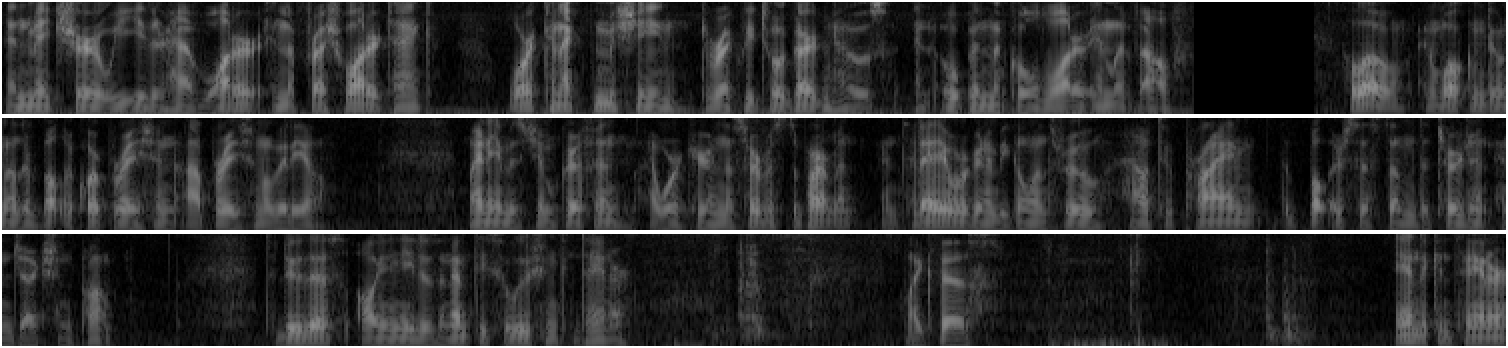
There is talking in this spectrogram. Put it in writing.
and make sure we either have water in the fresh water tank or connect the machine directly to a garden hose and open the cold water inlet valve. Hello and welcome to another Butler Corporation operational video. My name is Jim Griffin. I work here in the service department and today we're going to be going through how to prime the Butler System detergent injection pump. To do this all you need is an empty solution container like this and a container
